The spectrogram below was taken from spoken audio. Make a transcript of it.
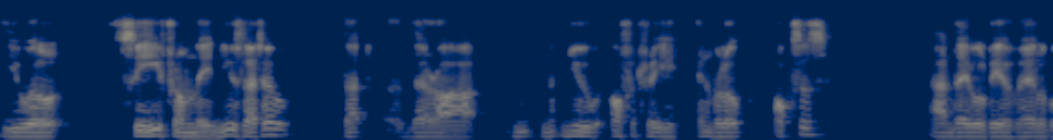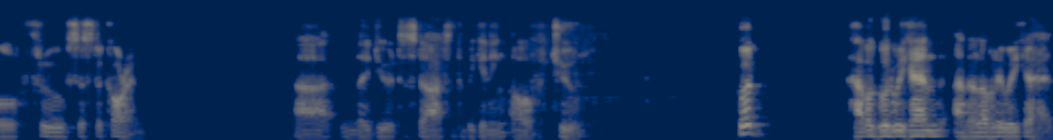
You will see from the newsletter that there are new offertory envelope boxes and they will be available through Sister Corin. Uh, they're due to start at the beginning of June. Good. Have a good weekend and a lovely week ahead.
